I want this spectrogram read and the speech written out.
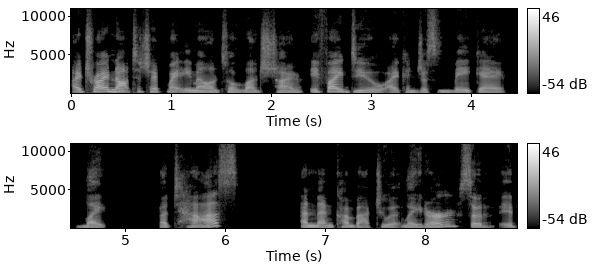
I try not to check my email until lunchtime. If I do, I can just make it like a task and then come back to it later. So it,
